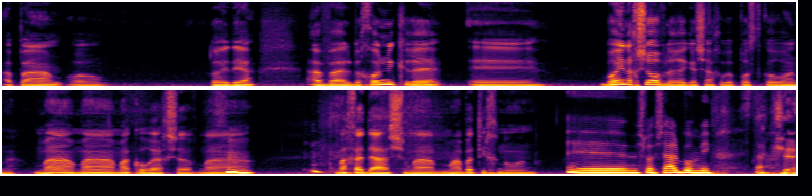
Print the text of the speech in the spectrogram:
הפעם, או לא יודע. אבל בכל מקרה, אה, בואי נחשוב לרגע שאנחנו בפוסט קורונה. מה, מה, מה קורה עכשיו? מה, מה חדש? מה, מה בתכנון? אה, שלושה אלבומים, סתם. כן.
